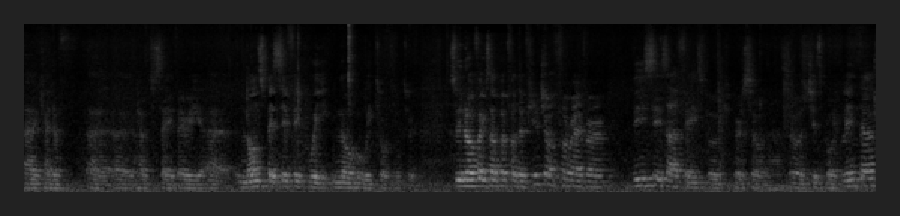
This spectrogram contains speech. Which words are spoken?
uh, kind of, how to say, very uh, non-specific, we know who we're talking to. So you know, for example, for the future of forever, this is our Facebook persona. So she's called Linda,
